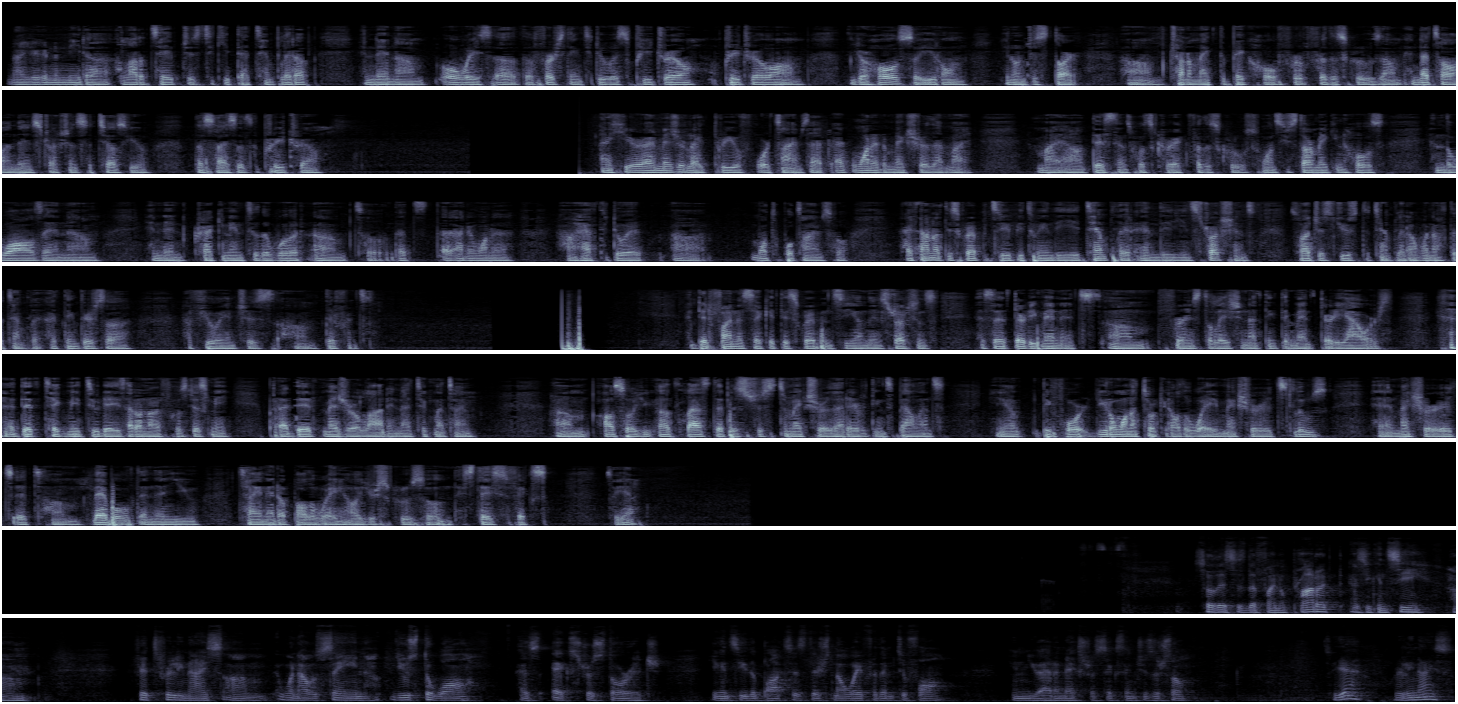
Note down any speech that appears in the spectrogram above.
Now you're going to need a, a, lot of tape just to keep that template up. And then um, always uh, the first thing to do is pre-drill, pre-drill um, your holes so you don't you don't just start um, trying to make the big hole for, for the screws. Um, and that's all in the instructions. It tells you the size of the pre-drill. Here I measured like three or four times. I, I wanted to make sure that my my uh, distance was correct for the screws. Once you start making holes in the walls and um, and then cracking into the wood, um, so that's I didn't want to uh, have to do it uh, multiple times. So I found a discrepancy between the template and the instructions. So I just used the template. I went off the template. I think there's a a few inches um, difference. I did find a second discrepancy on the instructions. It said 30 minutes um, for installation. I think they meant 30 hours. it did take me two days. I don't know if it was just me, but I did measure a lot and I took my time. Um, also, you, uh, the last step is just to make sure that everything's balanced. You know, before you don't want to torque it all the way. Make sure it's loose and make sure it's it's um, leveled, and then you tighten it up all the way, all your screws, so it stays fixed. So yeah. So this is the final product. As you can see, um, fits really nice. Um, when I was saying use the wall as extra storage, you can see the boxes. There's no way for them to fall. And you add an extra six inches or so. So yeah, really nice.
